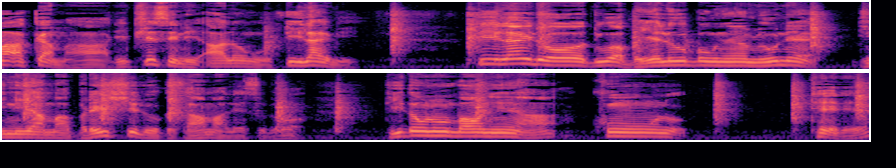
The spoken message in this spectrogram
မအကတ်မှာဒီဖြစ်စဉ်တွေအားလုံးကိုတီလိုက်ပြီတီလိုက်တော့ तू ကဘယ်လိုပုံစံမျိုးနဲ့ဒီနေရာမှာ break ရှစ်လို့ကစားမှလဲဆိုတော့ဒီသုံးလုံးပေါင်းချင်းကခွန်းလို့ထည့်တယ်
